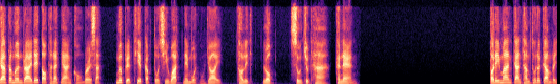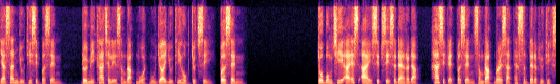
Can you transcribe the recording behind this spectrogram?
การประเมินรายได้ต่อพนักงานของบริษัท เมื่อเปรียบเทียบกับตัวชี้วัดในหมวดหมู่ย่อยทลิตลบ 0.5 คะแนน ปริมาณการทำธุรกรรมระยะสั้นอยู่ที่ 10%โดยมีค่าเฉลี่ยสำหรับหมวดหมู่ย่อยอยู่ที่ 6.4%ตัวบ่งชี้ RSI 14 แสดงระดับ 51%สำหรับบริษัท Ascent Therapeutics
